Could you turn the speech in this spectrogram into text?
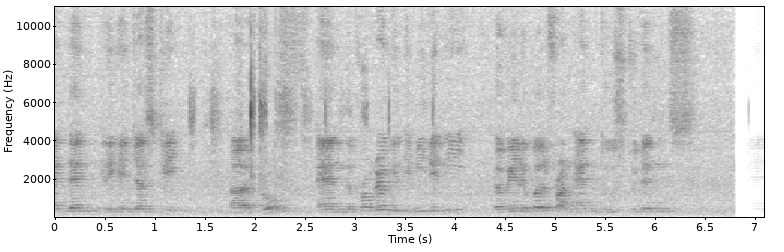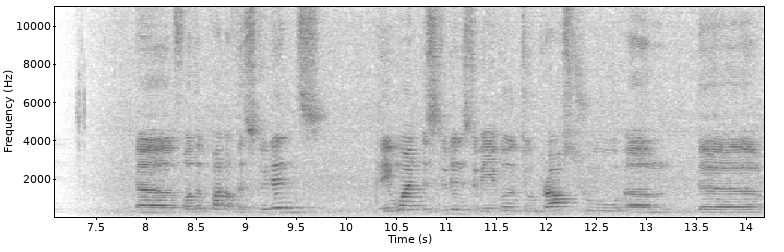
and then they can just click uh, approve and the program will immediately available front end to students uh, for the part of the students, they want the students to be able to browse through um, the, uh,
